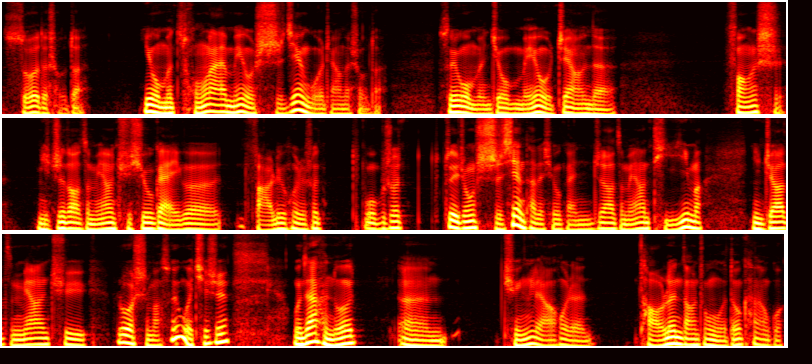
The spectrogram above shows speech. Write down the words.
所有的手段，因为我们从来没有实践过这样的手段，所以我们就没有这样的方式。你知道怎么样去修改一个法律，或者说？我不说最终实现它的修改，你知道怎么样提议吗？你知道怎么样去落实吗？所以我其实我在很多嗯群聊或者讨论当中，我都看到过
